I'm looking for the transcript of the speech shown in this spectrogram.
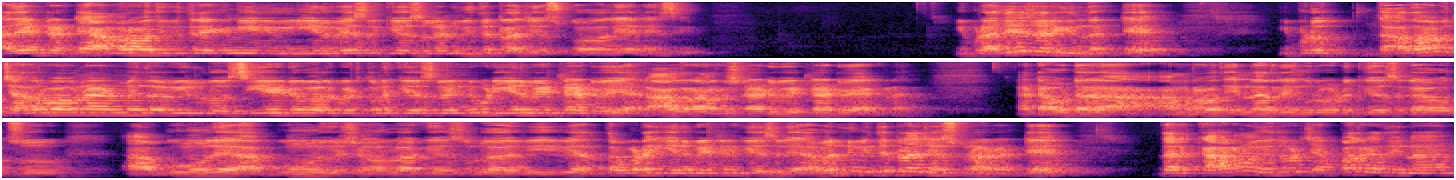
అదేంటంటే అమరావతి వ్యతిరేకంగా ఈయన వేసిన కేసులను విత్డ్రా చేసుకోవాలి అనేసి. ఇప్పుడు అదే జరిగిందంటే ఇప్పుడు దాదాపు చంద్రబాబు నాయుడు మీద వీళ్ళు సిఐడి వాళ్ళు పెడుతున్న కేసులన్నీ కూడా ఈయన పెట్టినట్టువే. ఆల రామకృష్ణ నాయుడు పెట్టినట్టు అక్కడ. అంటే outer Amaravati inner ring road case కావచ్చు ఆ భూములు ఆ భూముల విషయంలో కేసులు అవి ఇవి అంతా కూడా ఈయన పెట్టిన కేసులు. అవన్నీ విత్డ్రా చేసుకున్నాడంటే దానికి కారణం ఏదో చెప్పాలి కదా ఈయన.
